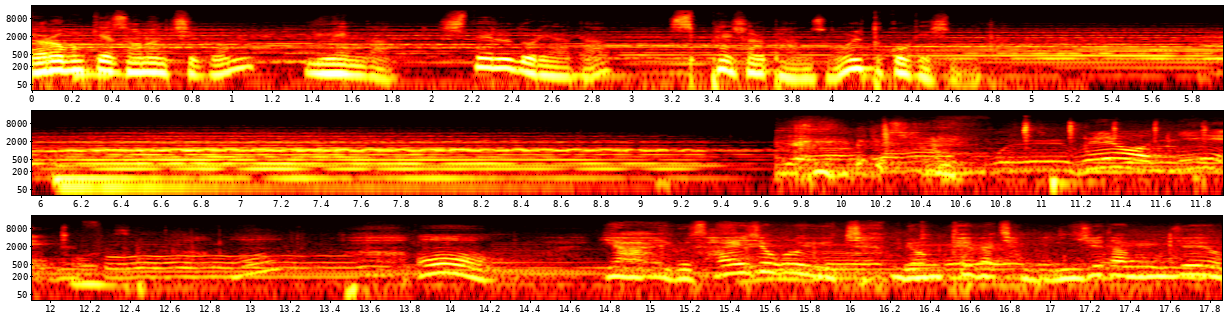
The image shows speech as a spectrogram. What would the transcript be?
여러분께서는 지금 유행가 시대를 노래하다 special 방송을 듣고 계십니다. 야 이거 사회적으로 이게 참 명태가 참 문제다 문제요.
